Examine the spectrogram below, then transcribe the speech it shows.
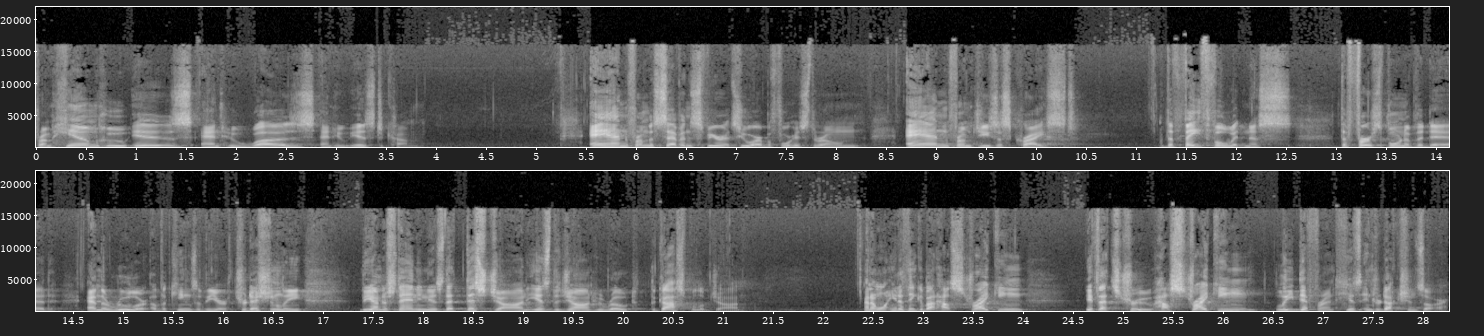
from him who is and who was and who is to come, and from the seven spirits who are before his throne, and from Jesus Christ, the faithful witness, the firstborn of the dead, and the ruler of the kings of the earth. Traditionally, the understanding is that this John is the John who wrote the Gospel of John. And I want you to think about how striking, if that's true, how strikingly different his introductions are.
